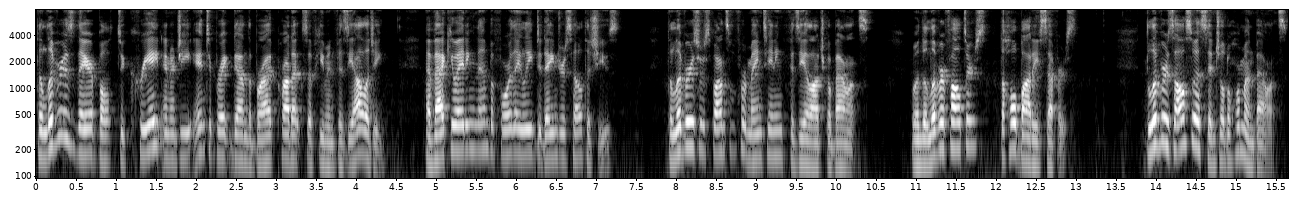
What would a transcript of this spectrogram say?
The liver is there both to create energy and to break down the byproducts of human physiology, evacuating them before they lead to dangerous health issues. The liver is responsible for maintaining physiological balance. When the liver falters, the whole body suffers. The liver is also essential to hormone balance.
